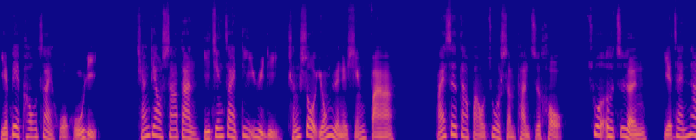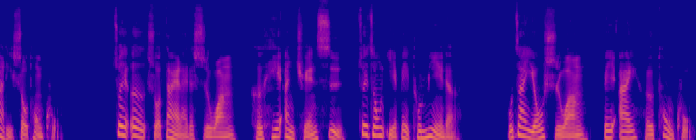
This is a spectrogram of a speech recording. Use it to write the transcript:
也被抛在火湖里。强调撒旦已经在地狱里承受永远的刑罚，白色大宝座审判之后，作恶之人也在那里受痛苦。罪恶所带来的死亡和黑暗权势，最终也被吞灭了，不再有死亡、悲哀和痛苦。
